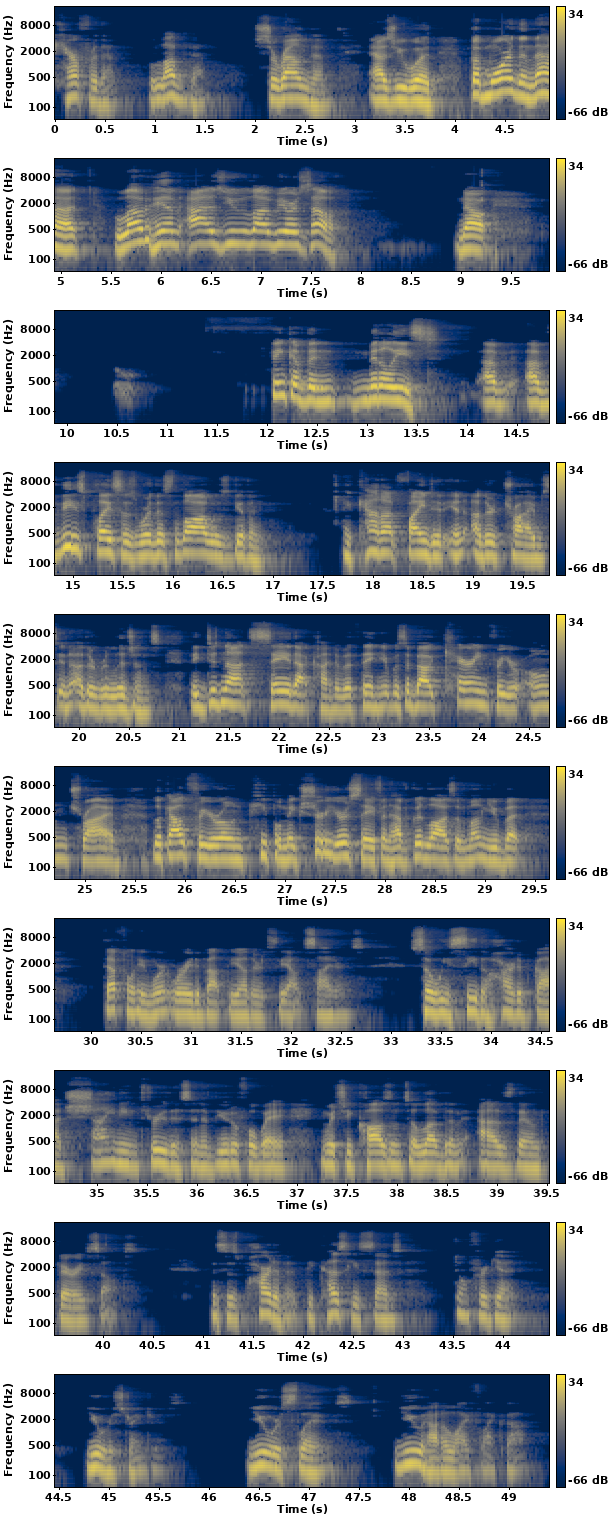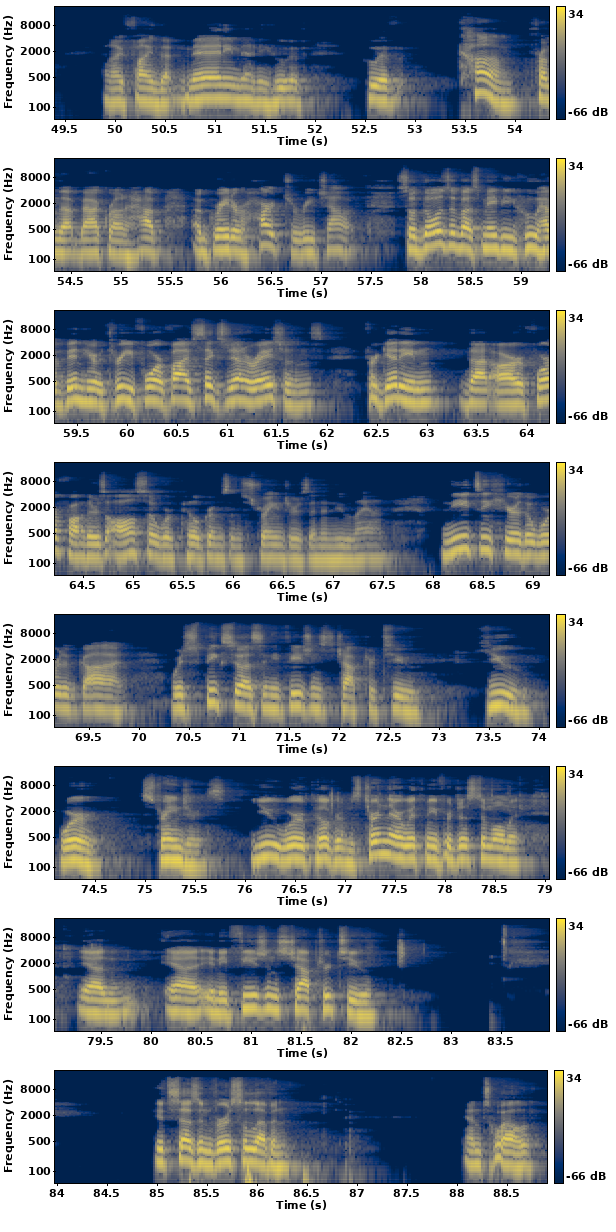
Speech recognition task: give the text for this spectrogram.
Care for them, love them, surround them as you would. But more than that, love him as you love yourself. Now, think of the Middle East, of, of these places where this law was given. You cannot find it in other tribes, in other religions. They did not say that kind of a thing. It was about caring for your own tribe. Look out for your own people. Make sure you're safe and have good laws among you, but definitely weren't worried about the others, the outsiders. So we see the heart of God shining through this in a beautiful way in which He calls them to love them as their very selves. This is part of it because He says, don't forget, you were strangers. You were slaves. You had a life like that. And I find that many, many who have, who have come from that background have a greater heart to reach out. So those of us maybe who have been here three, four, five, six generations, forgetting that our forefathers also were pilgrims and strangers in a new land, need to hear the word of God, which speaks to us in Ephesians chapter 2. You were strangers you were pilgrims. Turn there with me for just a moment. And, and in Ephesians chapter 2, it says in verse 11 and 12,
